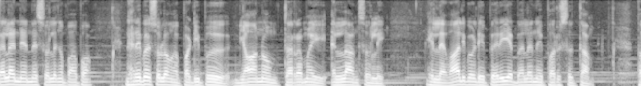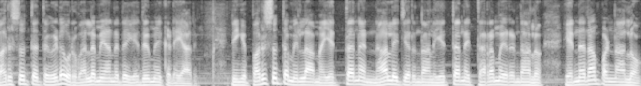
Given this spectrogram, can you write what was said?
பலன் என்ன சொல்லுங்கள் பார்ப்போம். நிறைய பேர் சொல்லுவாங்க படிப்பு ஞானம் திறமை எல்லாம் சொல்லி. இல்லை வாலிபருடைய பெரிய பலனை பரிசுத்தம். பரிசுத்தத்தை விட ஒரு வல்லமையானது எதுவுமே கிடையாது. நீங்கள் பரிசுத்தம் இல்லாமல் எத்தனை நாலேஜ் இருந்தாலும் எத்தனை திறமை இருந்தாலும் என்ன தான் பண்ணாலும்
